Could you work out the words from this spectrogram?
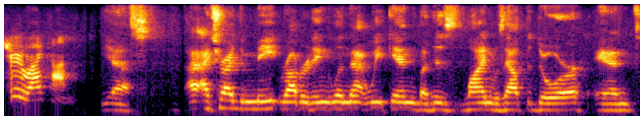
True icons. Yes. I, I tried to meet Robert Englund that weekend, but his line was out the door, and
